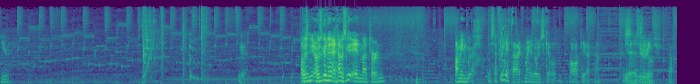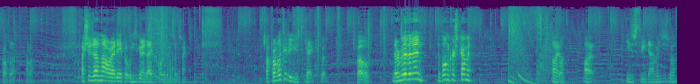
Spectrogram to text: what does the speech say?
here. Yeah. I was I was gonna I was gonna end my turn. I mean, it's a free attack. Might as well just kill it. Oh, okay, I can. 'Cause Yeah, two zero. range. I forgot about that. Oh well. I should have done that already, but he's going to die for poison, so it's fine. I probably could have used kick, but Uh oh. they're moving in. The bunker's coming. Oh yeah. Oh, yeah. he does three damage as well.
